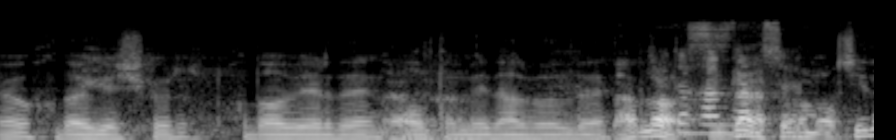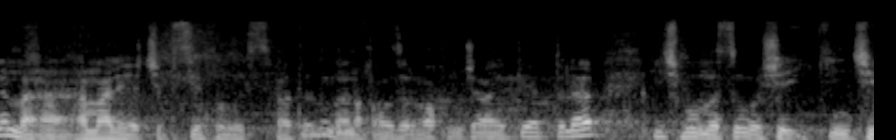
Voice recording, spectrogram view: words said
Yo'q xudoga shukur xudo berdi. Oltin medal bo'ldi. Barno sizdan so'ramoqchi edim man amaliyotchi psixolog sifatida. Mana hozir oxunjon aytyaptilar. Hech bo'lmasa o'sha ikkinchi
